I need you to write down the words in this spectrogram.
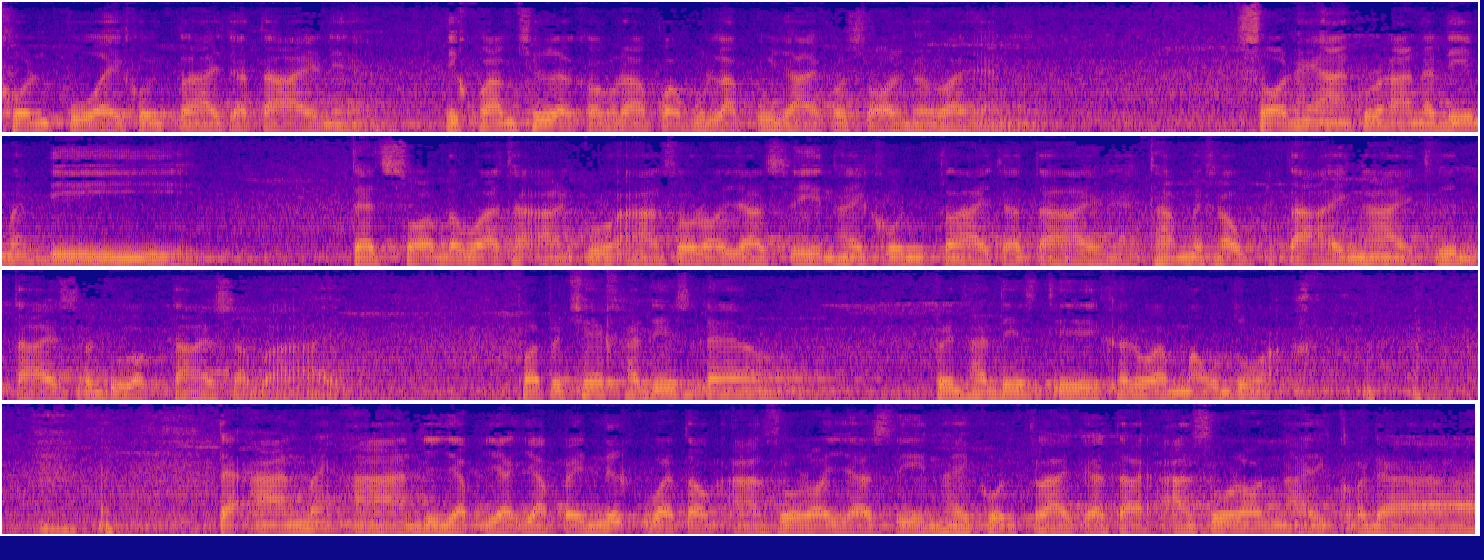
คนป่วยคนใกล้จะตายเนี่ยนี่ความเชื่อของเราเพราะผู้หลักผู้ใหญ่เขาสอนกันไว้อย่างนั้นสอนให้อ่านคุรานดีไหมดี แต่สอนแล้วว่าถ้าอ่านคุรานโซรยาซีนให้คนใกล้จะตายเนี่ยทำให้เขาตายง่ายขึ้นตายสะดวกตายสบาย พอไปเช็คฮะดิษแล้ว เป็นฮะดิษที่เขาเรียกว่าเมาตัวแต่อ่านไม่อ่านอย่าอย่าอย่าไปนึกว่าต้องอ่านสุรยาซีนให้คนใกล้จะตาย อ่านสุรไหนก็ได้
